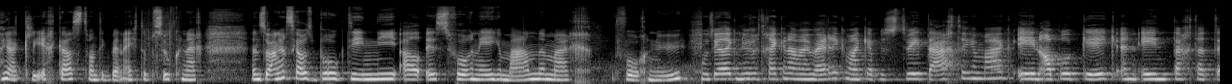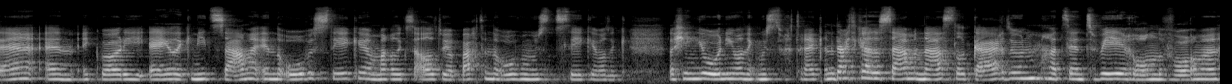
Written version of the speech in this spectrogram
ja, kleerkast. Want ik ben echt op zoek naar een zwangerschapsbroek die niet al is voor negen maanden, maar voor nu. Ik moet eigenlijk nu vertrekken naar mijn werk, maar ik heb dus twee taarten gemaakt. Eén appelcake en één tartatin. En ik wou die eigenlijk niet samen in de oven steken, maar als ik ze alle twee apart in de oven moest steken, was ik... dat ging gewoon niet, want ik moest vertrekken. En ik dacht, ik ga ze samen naast elkaar doen. Het zijn twee ronde vormen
